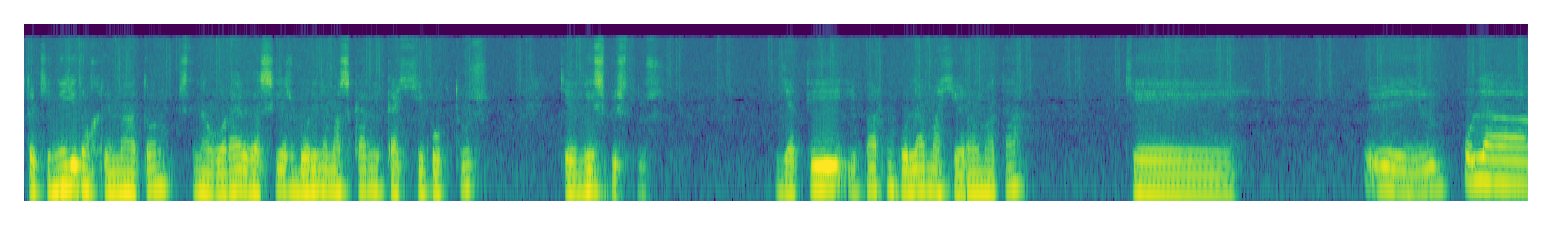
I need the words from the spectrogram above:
το κυνήγι των χρημάτων στην αγορά εργασίας μπορεί να μας κάνει καχύποπτους και δύσπιστους. Γιατί υπάρχουν πολλά μαχαιρώματα και ε, πολλά,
